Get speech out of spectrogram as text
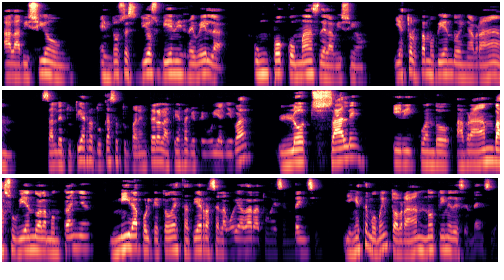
a la visión, entonces Dios viene y revela un poco más de la visión. Y esto lo estamos viendo en Abraham. Sal de tu tierra, tu casa, tu parentela, la tierra que te voy a llevar. Lot sale y cuando Abraham va subiendo a la montaña, mira porque toda esta tierra se la voy a dar a tu descendencia. Y en este momento Abraham no tiene descendencia.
